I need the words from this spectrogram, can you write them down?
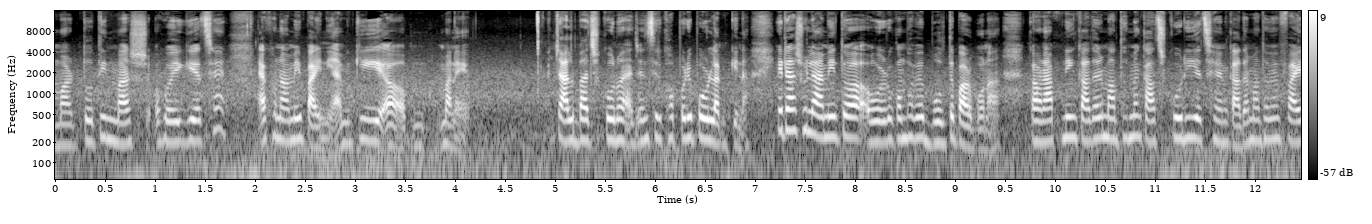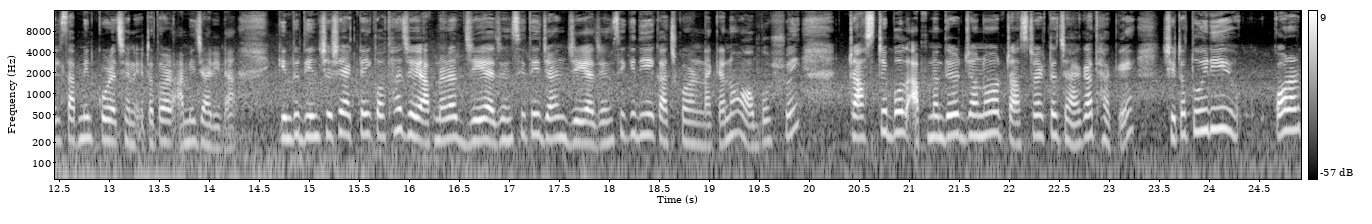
আমার তো তিন মাস হয়ে গিয়েছে, এখন আমি পাইনি। আমি কি মানে চালবাজ কোনো এজেন্সির খবরে পড়লাম কিনা, এটা আসলে আমি তো ওরকমভাবে বলতে পারব না। কারণ আপনি কাদের মাধ্যমে কাজ করিয়েছেন, কাদের মাধ্যমে ফাইল সাবমিট করেছেন, এটা তো আর আমি জানি না। কিন্তু দিন শেষে একটাই কথা যে, আপনারা যে এজেন্সিতেই যান, যে এজেন্সিকে দিয়ে কাজ করেন না কেন, অবশ্যই ট্রাস্টেবল আপনাদের যেন ট্রাস্টের একটা জায়গা থাকে, সেটা তৈরি করার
